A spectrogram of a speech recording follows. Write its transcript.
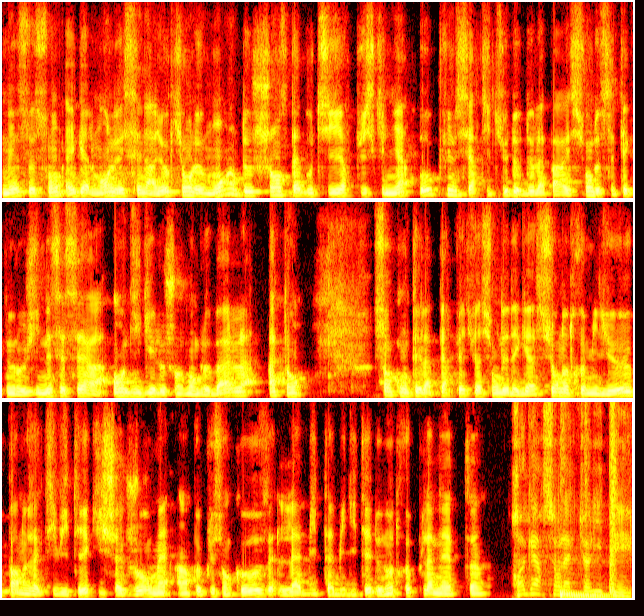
Mais ce sont également les scénarios qui ont le moins de chances d'aboutir, puisqu'il n'y a aucune certitude de l'apparition de ces technologies nécessaires à endiguer le changement global à temps. sans compter la perpétuation des dégâts sur notre milieu par nos activités qui chaque jour met un peu plus en cause l'habitabilité de notre planète. Regard sur l'actualité.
